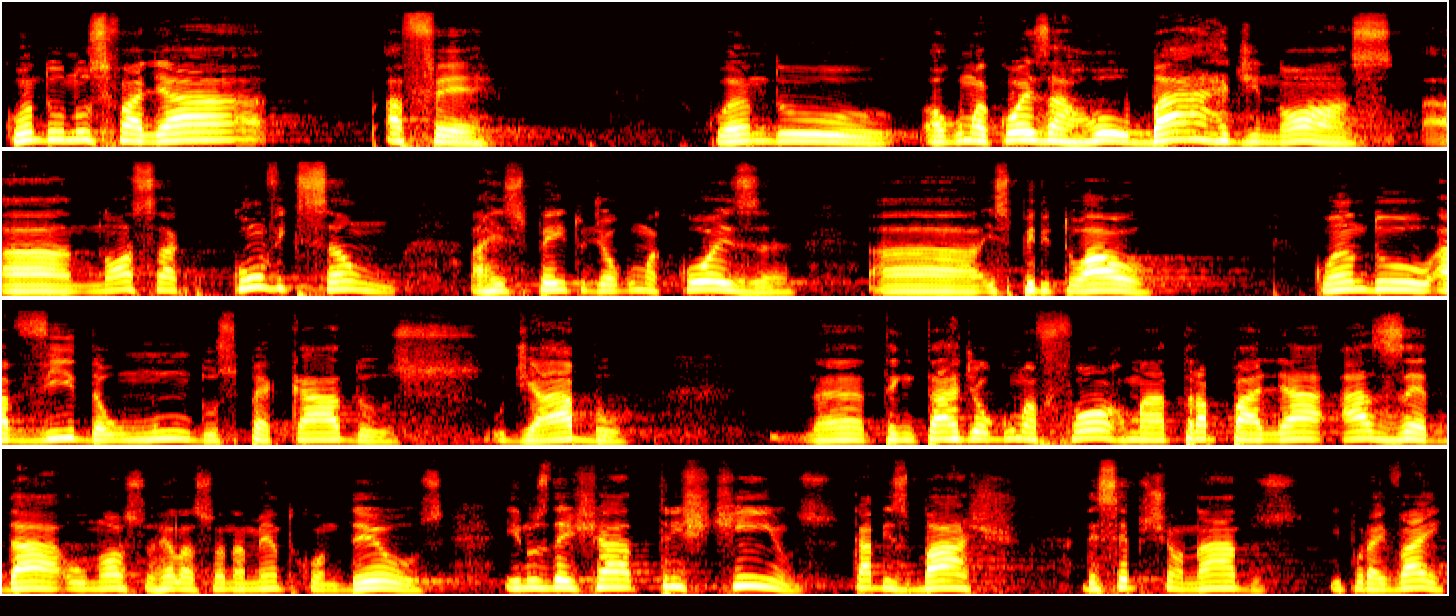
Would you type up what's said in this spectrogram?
quando nos falhar a fé, quando alguma coisa roubar de nós a nossa convicção a respeito de alguma coisa uh, espiritual, quando a vida, o mundo, os pecados, o diabo, né, tentar de alguma forma atrapalhar, azedar o nosso relacionamento com Deus e nos deixar tristinhos, cabisbaixos, decepcionados e por aí vai,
